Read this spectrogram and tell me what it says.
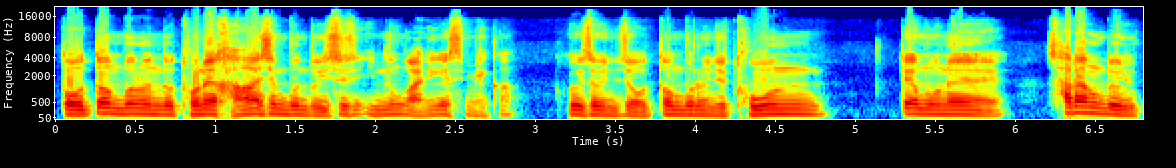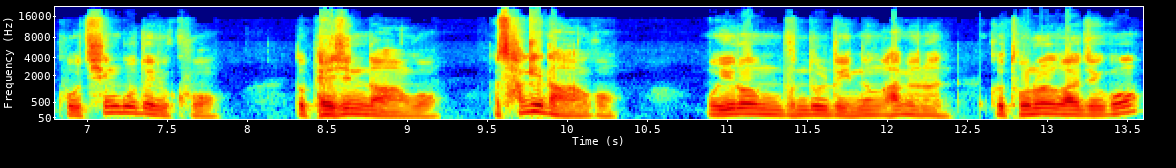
또 어떤 분은 또 돈에 강하신 분도 있을, 있는 거 아니겠습니까? 그래서 이제 어떤 분은 이제 돈 때문에 사랑도 잃고 친구도 잃고 또 배신당하고 사기당하고 뭐 이런 분들도 있는가 하면은 그 돈을 가지고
